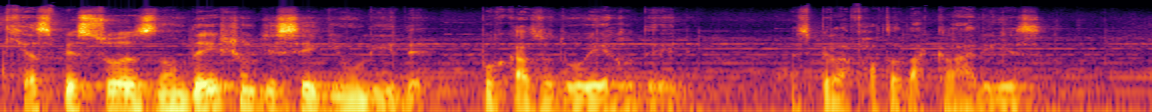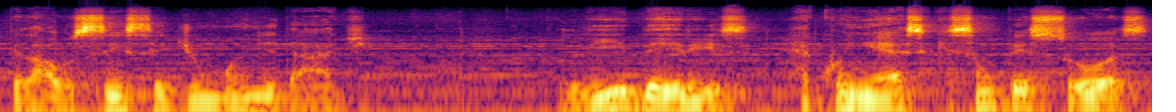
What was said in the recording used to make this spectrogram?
que as pessoas não deixam de seguir um líder por causa do erro dele, mas pela falta da clareza, pela ausência de humanidade. Líderes reconhecem que são pessoas.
